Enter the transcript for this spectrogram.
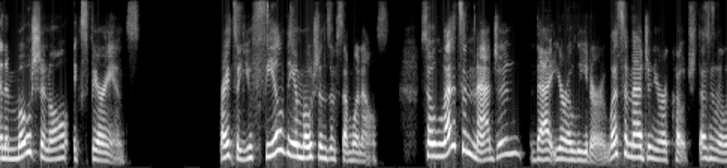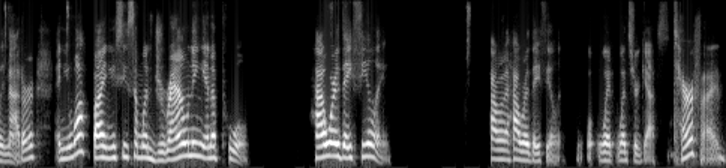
an emotional experience. Right? So you feel the emotions of someone else. So let's imagine that you're a leader. Let's imagine you're a coach, doesn't really matter. And you walk by and you see someone drowning in a pool. How are they feeling? How, how are they feeling? What, what's your guess? Terrified.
